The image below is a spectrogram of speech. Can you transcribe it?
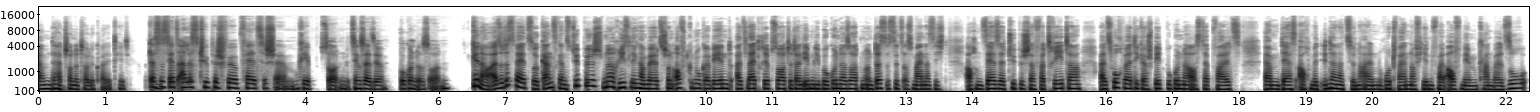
Ähm, der hat schon eine tolle Qualität. Das ist jetzt alles typisch für pfälzische ähm, Rebsorten, beziehungsweise Burgundersorten. Genau, also das wäre jetzt so ganz, ganz typisch. Ne? Riesling haben wir jetzt schon oft genug erwähnt als Leitrebsorte, dann eben die Burgundersorten. Und das ist jetzt aus meiner Sicht auch ein sehr, sehr typischer Vertreter als hochwertiger Spätburgunder aus der Pfalz, ähm, der es auch mit internationalen Rotweinen auf jeden Fall aufnehmen kann, weil so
